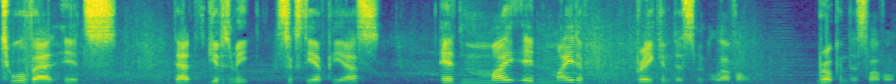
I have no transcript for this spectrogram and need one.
tool that it's that gives me 60 FPS. It might it might have broken this level, broken this level.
